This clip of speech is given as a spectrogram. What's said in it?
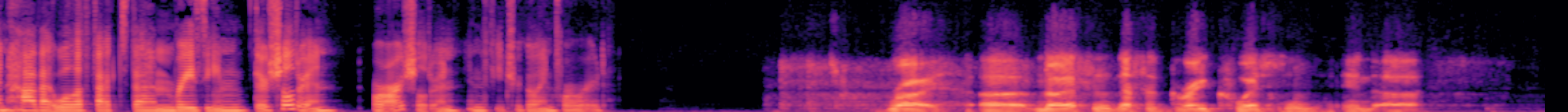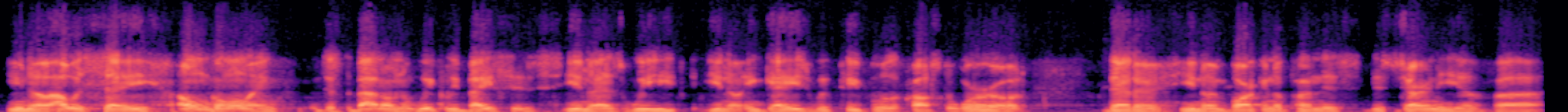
and how that will affect them raising their children or our children in the future going forward right uh, no that's a that's a great question and uh, you know i would say ongoing just about on a weekly basis, you know, as we, you know, engage with people across the world that are, you know, embarking upon this this journey of uh,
